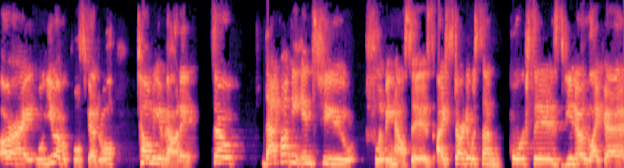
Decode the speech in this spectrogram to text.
all right, well, you have a cool schedule. Tell me about it. So that got me into flipping houses. I started with some courses, you know, like uh,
